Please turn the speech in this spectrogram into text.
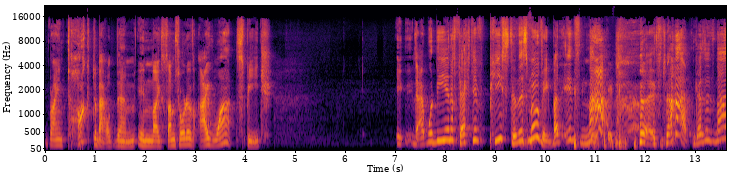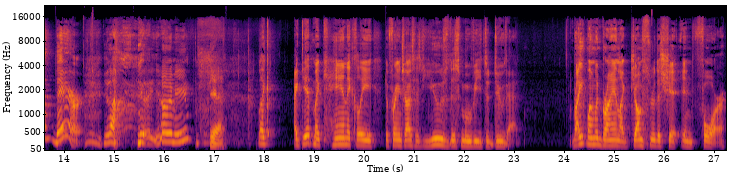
Brian talked about them in like some sort of I want speech, it, that would be an effective piece to this movie, but it's not. it's not because it's not there. You know, you know what I mean? Yeah. Like I get mechanically the franchise has used this movie to do that. Right when when Brian like jumps through the shit in 4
